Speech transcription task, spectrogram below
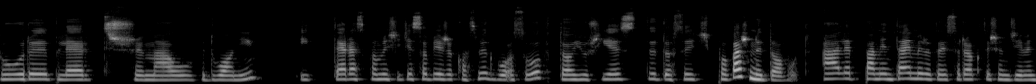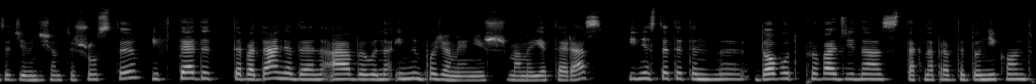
który Blair trzymał w dłoni. I teraz pomyślicie sobie, że kosmyk włosów to już jest dosyć poważny dowód. Ale pamiętajmy, że to jest rok 1996 i wtedy te badania DNA były na innym poziomie niż mamy je teraz. I niestety ten dowód prowadzi nas tak naprawdę donikąd,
